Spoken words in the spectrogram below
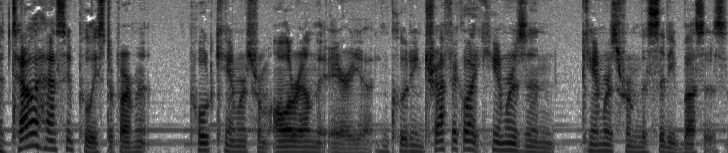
The Tallahassee Police Department pulled cameras from all around the area, including traffic light cameras and cameras from the city buses.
